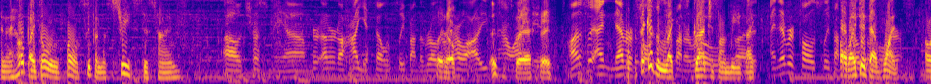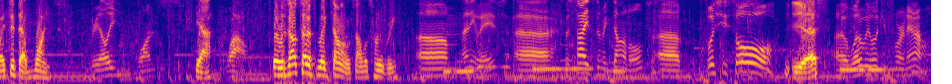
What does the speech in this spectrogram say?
And I hope I don't fall asleep on the streets this time. Oh, trust me. Um, I don't know how you fell asleep on the road, Wait, or no. how, even This is how I did. actually- Honestly, I never It's fell like it asleep like on scratches road, on me, like- I never fell asleep on Oh, I road did that before. once. Oh, I did that once. Really? Once? Yeah. Wow. It was outside of McDonald's. I was hungry. Um. Anyways, uh, besides the McDonald's, uh, Bushy Soul, Yes. uh, what are we looking for now?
